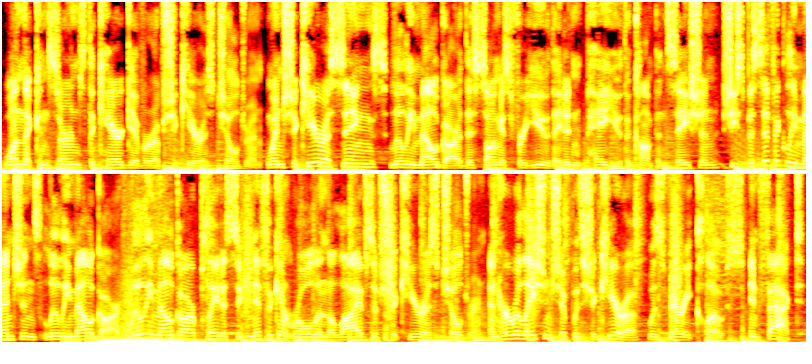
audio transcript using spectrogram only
one that concerns the caregiver of Shakira's children. When Shakira sings Lily Melgar, this song is for you, they didn't pay you the compensation, she specifically mentions Lily Melgar. Lily Melgar played a significant role in the lives of Shakira's children, and her relationship with Shakira was very close. In fact,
